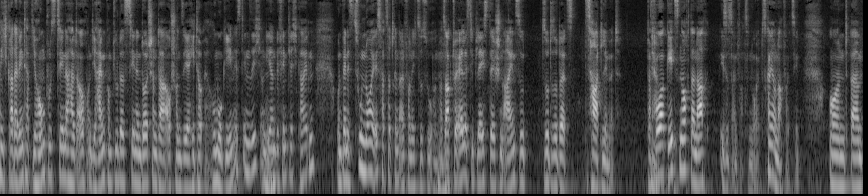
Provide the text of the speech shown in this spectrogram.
wie ich gerade erwähnt habe, die Homebrew-Szene halt auch und die Heimcomputer-Szene in Deutschland da auch schon sehr homogen ist in sich und ihren Befindlichkeiten. Und wenn es zu neu ist, hat es da drin einfach nichts zu suchen. Also aktuell ist die PlayStation 1 so, so, so das, das Hard Limit. Davor Ja. geht's noch, danach ist es einfach zu neu. Das kann ich auch nachvollziehen. Und ähm,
